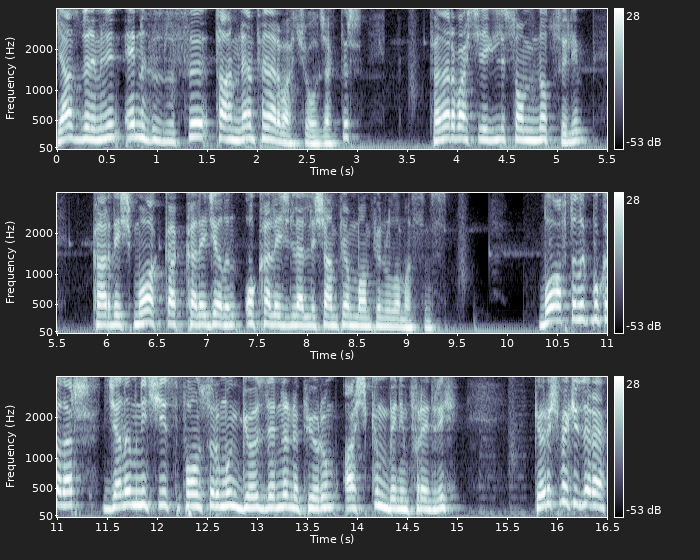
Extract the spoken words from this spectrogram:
Yaz döneminin en hızlısı tahminen Fenerbahçe olacaktır. Fenerbahçe ile ilgili son bir not söyleyeyim. Kardeş muhakkak kaleci alın. O kalecilerle şampiyon mampiyon olamazsınız. Bu haftalık bu kadar. Canımın içi sponsorumun gözlerinden öpüyorum. Aşkım benim Friedrich. Görüşmek üzere.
